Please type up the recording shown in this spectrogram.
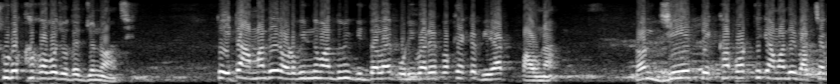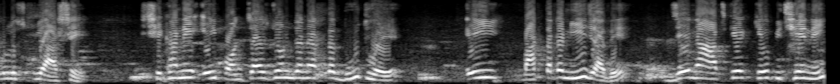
সুরক্ষা কবচ ওদের জন্য আছে। তো এটা আমাদের অরবিন্দ মাধ্যমিক বিদ্যালয় পরিবারের পক্ষে একটা বিরাট পাওনা। কারণ যে প্রেক্ষাপট থেকে আমাদের বাচ্চাগুলো স্কুলে আসে, সেখানে এই পঞ্চাশ জন যেন একটা দূত হয়ে এই বার্তাটা নিয়ে যাবে যে, না, আজকে কেউ পিছিয়ে নেই।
